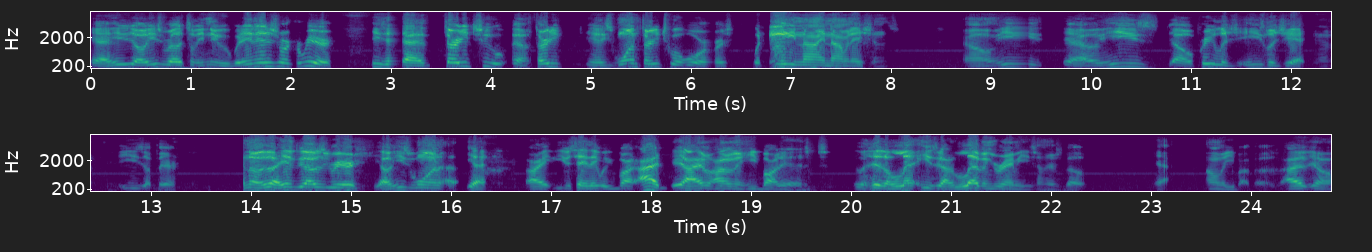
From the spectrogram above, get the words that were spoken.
Yeah, he, you know, he's relatively new, but in his short career, he's had 32, you know, 30, you know, he's won 32 awards with 89 nominations. You know, he, you know, he's, you know, pretty legit. He's legit. He's up there. No, like, in his career, you know, he's won. Uh, yeah, all right. You say they would bought. I yeah, I don't, I don't think he bought his. His ele- he's got 11 Grammys under his belt. Yeah, I don't think he bought those. I you know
